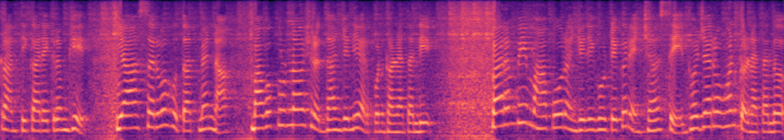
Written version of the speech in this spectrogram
क्रांती कार्यक्रम घेत या सर्व हुतात्म्यांना भावपूर्ण श्रद्धांजली अर्पण करण्यात आली. प्रारंभी महापौर अंजली घोटेकर यांच्या हस्ते ध्वजारोहण करण्यात आलं.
